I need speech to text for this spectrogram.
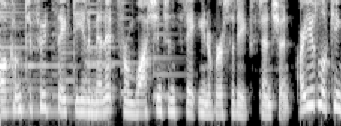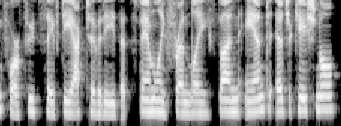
Welcome to Food Safety in a Minute from Washington State University Extension. Are you looking for a food safety activity that's family friendly, fun, and educational?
